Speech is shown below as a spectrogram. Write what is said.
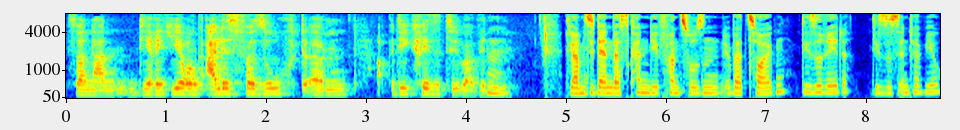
sondern die Regierung alles versucht, ähm, die Krise zu überwinden. Hm. Glauben Sie denn, das kann die Franzosen überzeugen, diese Rede, dieses Interview?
